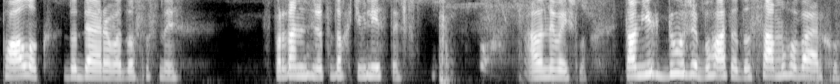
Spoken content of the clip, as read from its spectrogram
палок до дерева, до сосни. Спартанець вже туди хотів лізти, але не вийшло. Там їх дуже багато до самого верху.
